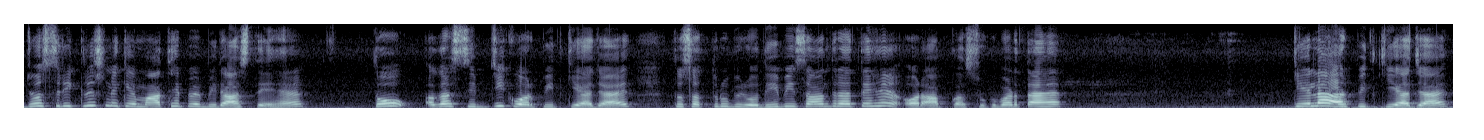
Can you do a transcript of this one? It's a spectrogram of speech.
जो श्री कृष्ण के माथे पर विराजते हैं तो अगर शिव जी को अर्पित किया जाए तो शत्रु विरोधी भी शांत रहते हैं और आपका सुख बढ़ता है। केला अर्पित किया जाए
